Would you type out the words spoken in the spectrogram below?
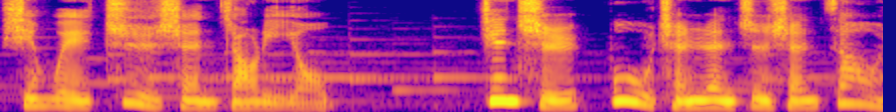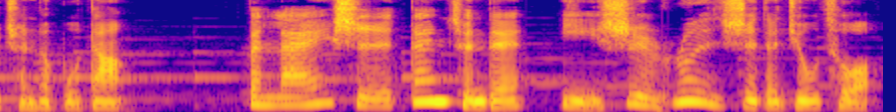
先为自身找理由，坚持不承认自身造成的不当，本来是单纯的以事论事的纠错，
